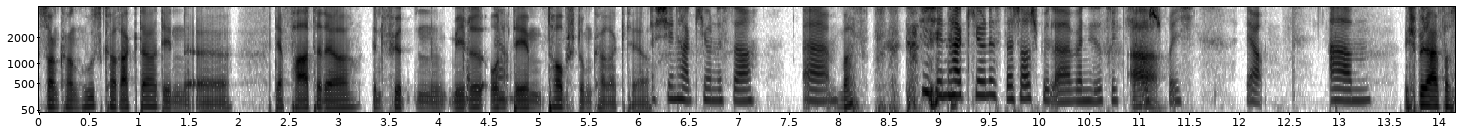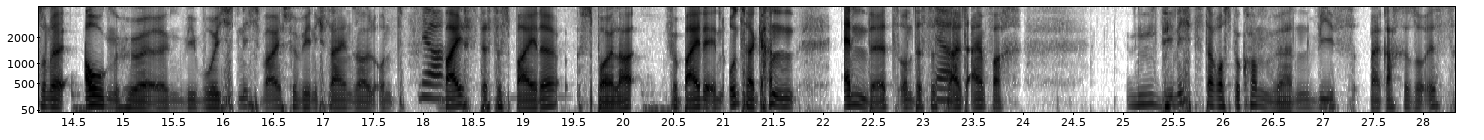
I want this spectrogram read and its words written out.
Song Kang-Hus Charakter, den äh, der Vater der entführten Mädel, und ja. dem Taubstumm-Charakter. Shin Ha-kyun ist da. Ähm, Was? Shin Ha-kyun ist der Schauspieler, wenn ich das richtig Ah. ausspricht. Ja. Ähm, Ich spüre einfach so eine Augenhöhe irgendwie, wo ich nicht weiß, für wen ich sein soll und ja. weiß, dass das beide, Spoiler, für beide in Untergang endet und dass das Ja. halt einfach sie nichts daraus bekommen werden, wie es bei Rache so ist.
